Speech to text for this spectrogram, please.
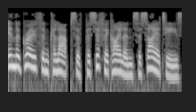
In the Growth and Collapse of Pacific Island Societies,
